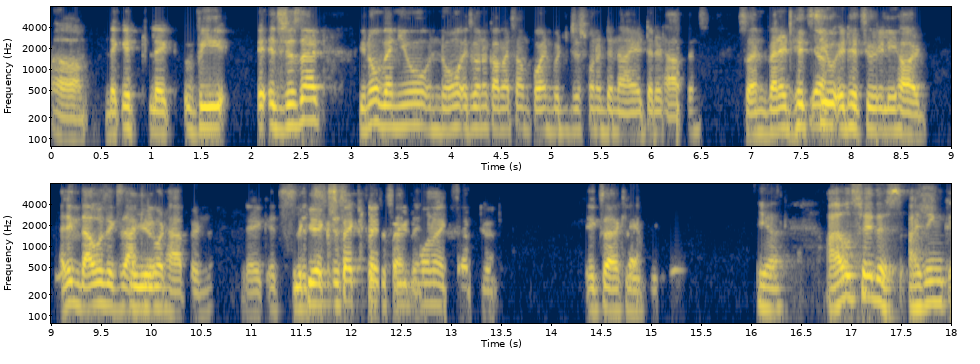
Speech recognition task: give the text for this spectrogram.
um like it like we it's just that you know when you know it's going to come at some point but you just want to deny it that it happens so and when it hits yeah. you it hits you really hard i think that was exactly yeah. what happened Like it's like it's you expect it, so you don't want to accept it. Exactly. Yeah, I will say this. I think,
